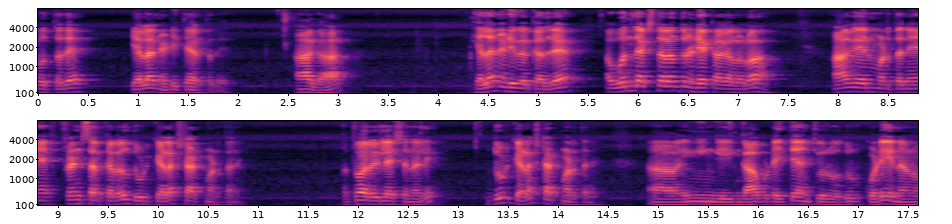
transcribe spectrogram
ಬರ್ತದೆ, ಎಲ್ಲ ನಡೀತಾ ಇರ್ತದೆ. ಆಗ ಎಲ್ಲ ನಡಿಬೇಕಾದ್ರೆ ಆ ಒಂದು ಲಕ್ಷದಲ್ಲಂತೂ ನಡೆಯೋಕ್ಕಾಗಲ್ವಲ್ವಾ ಆಗ ಏನು ಮಾಡ್ತಾನೆ? ಫ್ರೆಂಡ್ ಸರ್ಕಲಲ್ಲಿ ದುಡ್ಡು ಕೇಳೋಕ್ಕೆ ಸ್ಟಾರ್ಟ್ ಮಾಡ್ತಾನೆ. ಅಥವಾ ರಿಲೇಷನಲ್ಲಿ ದುಡ್ಡು ಕೇಳೋಕ್ಕೆ ಸ್ಟಾರ್ಟ್ ಮಾಡ್ತಾನೆ. ಹಿಂಗೆ ಹಿಂಗೆ ಹಿಂಗೆ ಆಗ್ಬಿಟ್ಟೈತೆ ಒಂಚೂರು ದುಡ್ಡು ಕೊಡಿ, ನಾನು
